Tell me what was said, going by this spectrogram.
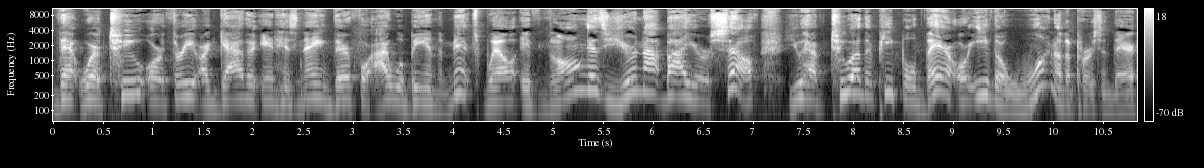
that where two or three are gathered in his name, therefore I will be in the midst. Well, as long as you're not by yourself, you have two other people there, or either one other person there,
